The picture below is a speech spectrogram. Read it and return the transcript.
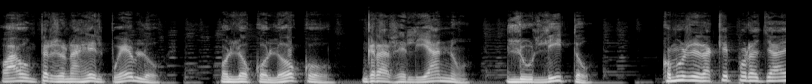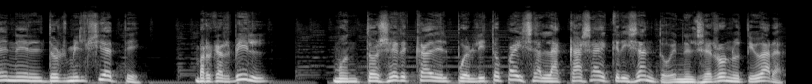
Ah, un personaje del pueblo. O Loco Loco, Graceliano, Lulito. ¿Cómo será que por allá en el 2007, Vargasville montó cerca del pueblito paisa la casa de Crisanto en el Cerro Nutibara,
